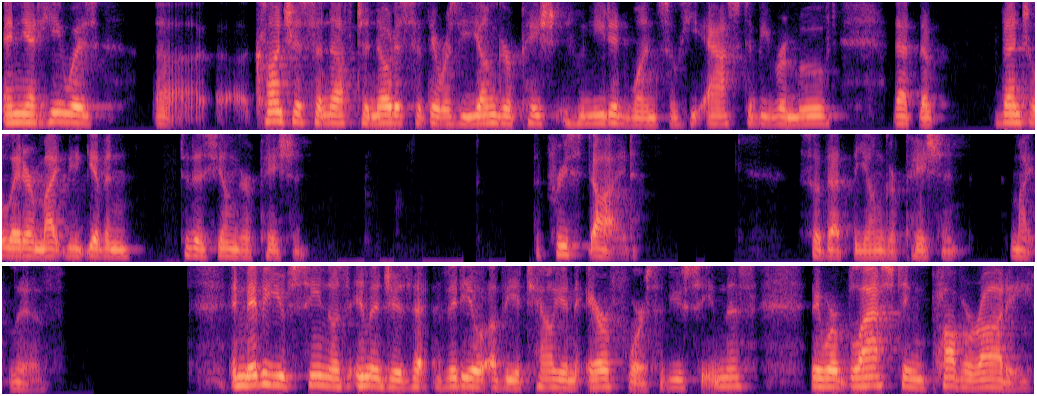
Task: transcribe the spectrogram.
And yet he was uh, conscious enough to notice that there was a younger patient who needed one, so he asked to be removed, that the ventilator might be given to this younger patient. The priest died so that the younger patient might live. And maybe you've seen those images, that video of the Italian Air Force. Have you seen this? They were blasting Pavarotti,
